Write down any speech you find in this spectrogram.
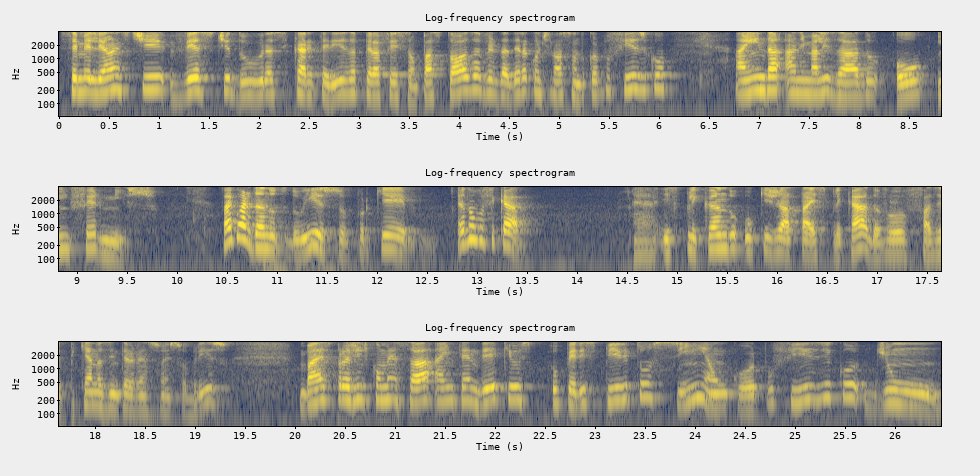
semelhante vestidura se caracteriza pela feição pastosa, verdadeira continuação do corpo físico, ainda animalizado ou enfermiço. Vai guardando tudo isso, porque eu não vou ficar é, explicando o que já está explicado, eu vou fazer pequenas intervenções sobre isso, mas para a gente começar a entender que o, perispírito, sim, é um corpo físico de, um,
